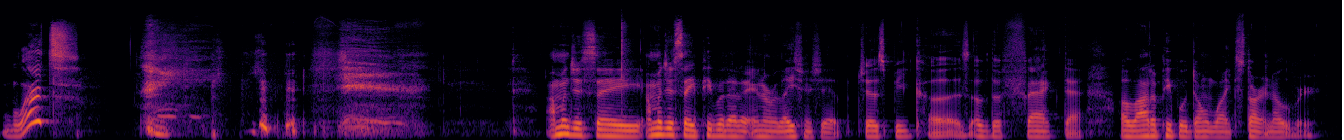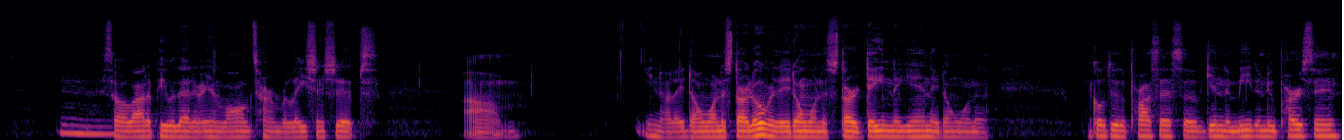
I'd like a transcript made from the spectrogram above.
What? I'm gonna just say I'm gonna just say people that are in a relationship just because of the fact that a lot of people don't like starting over. So a lot of people that are in long term relationships, um, you know, they don't want to start over. They don't want to start dating again. They don't want to go through the process of getting to meet a new person.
